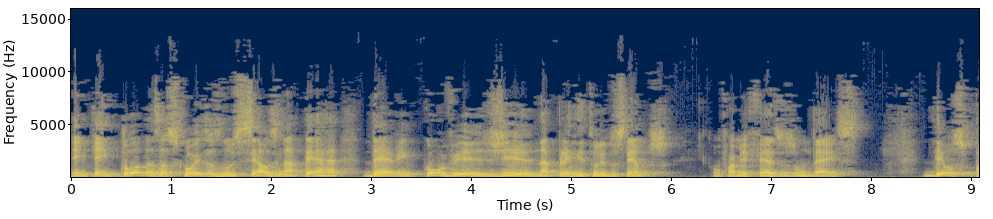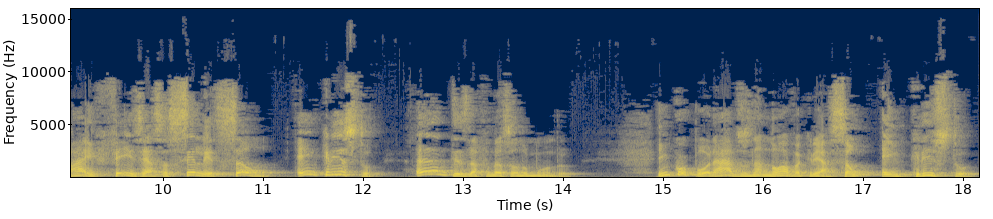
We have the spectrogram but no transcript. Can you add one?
em quem todas as coisas nos céus e na terra devem convergir na plenitude dos tempos, conforme Efésios 1:10. Deus Pai fez essa seleção em Cristo, antes da fundação do mundo. Incorporados na nova criação em Cristo,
